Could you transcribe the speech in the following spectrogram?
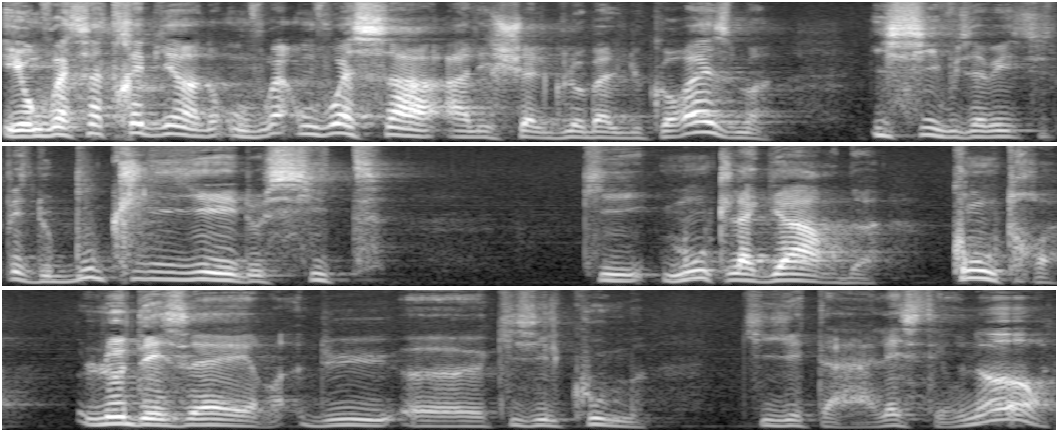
Et on voit ça très bien. On voit, on voit ça à l'échelle globale du Choresme. Ici, vous avez une espèce de bouclier de site qui monte la garde contre le désert du euh, Kizilkoum qui est à l'est et au nord.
